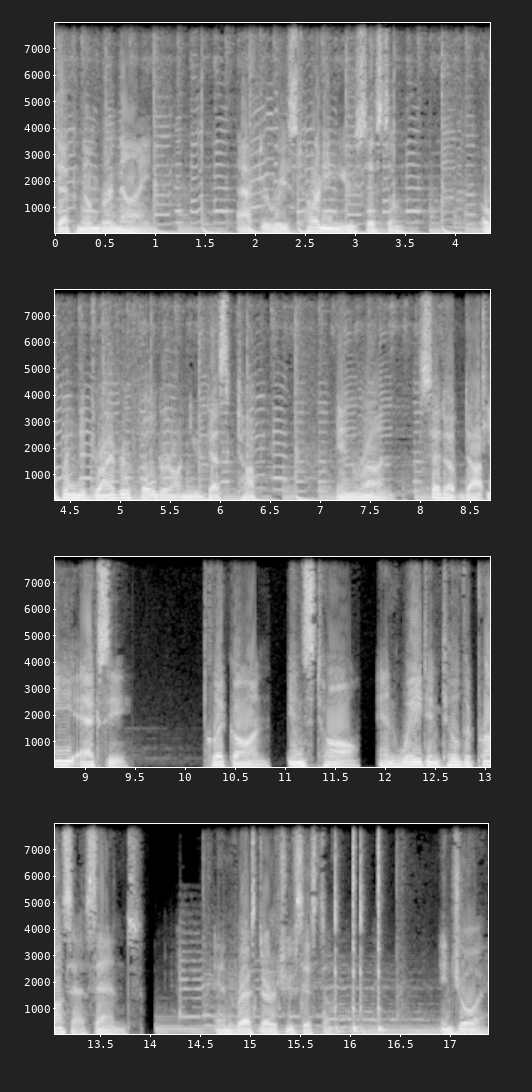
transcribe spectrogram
Step number 9. After restarting U system, open the driver folder on U desktop and run setup.exe. Click on Install and wait until the process ends. And restart your system. Enjoy.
